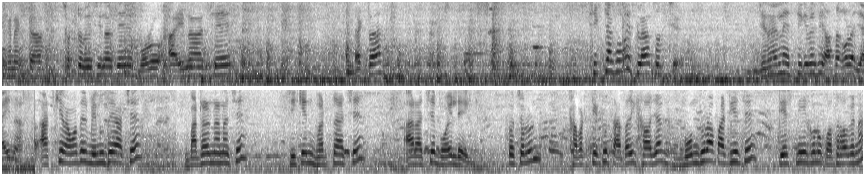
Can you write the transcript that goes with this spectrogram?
এখানে একটা ছোট্ট মেশিন আছে, বড় আয়না আছে, একটা ঠিকঠাকভাবে ফ্ল্যাশ হচ্ছে। জেনারেলে এর থেকে বেশি আশা করা যায় না। আজকের আমাদের মেনুতে আছে বাটার নান আছে, চিকেন ভর্তা আছে, আর আছে বয়েলড এগ তো চলুন, খাবারটি একটু তাড়াতাড়ি খাওয়া যাক। বন্ধুরা পাঠিয়েছে টেস্ট নিয়ে কোনো কথা হবে না।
